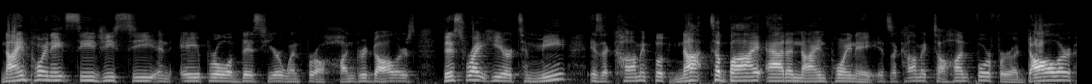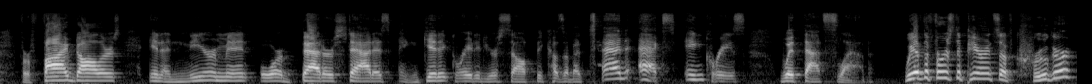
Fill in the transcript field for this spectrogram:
9.8 CGC in April of this year went for $100. This right here, to me, is a comic book not to buy at a 9.8. It's a comic to hunt for for a dollar, for $5, in a near mint or better status, and get it graded yourself because of a 10x increase with that slab. We have the first appearance of Kruger.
